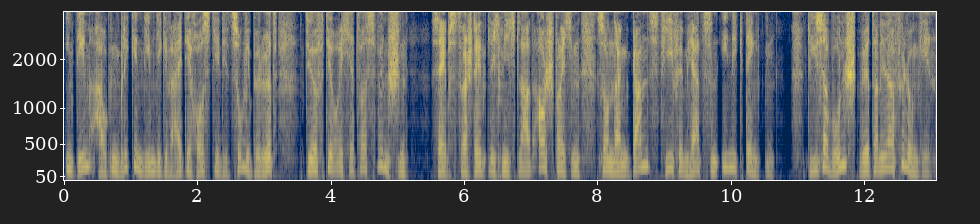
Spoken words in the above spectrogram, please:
In dem Augenblick, in dem die geweihte Hostie die Zunge berührt, dürft ihr euch etwas wünschen, selbstverständlich nicht laut aussprechen, sondern ganz tief im Herzen innig denken. Dieser Wunsch wird dann in Erfüllung gehen.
